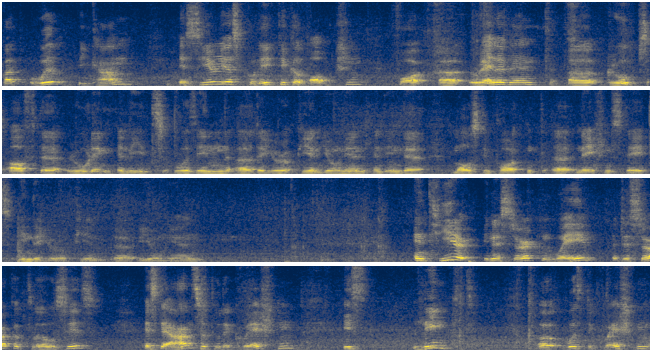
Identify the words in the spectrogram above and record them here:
but will become a serious political option for uh, relevant uh, groups of the ruling elites within uh, the European Union and in the most important uh, nation states in the European uh, Union. And here, in a certain way, the circle closes as the answer to the question is linked uh, with the question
